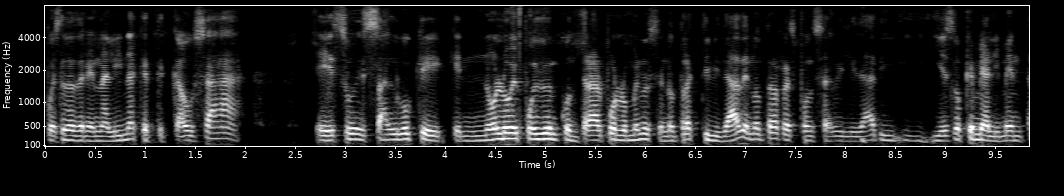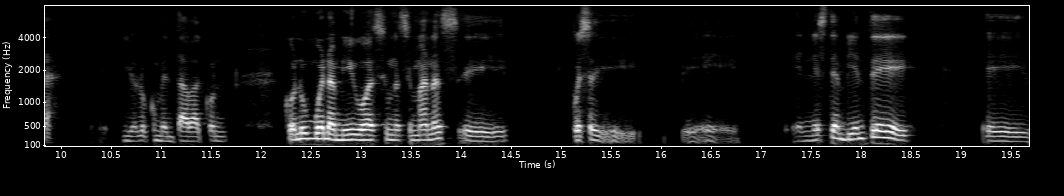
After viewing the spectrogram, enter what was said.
pues la adrenalina que te causa, eso es algo que, no lo he podido encontrar por lo menos en otra actividad, en otra responsabilidad y, es lo que me alimenta. Yo lo comentaba con, un buen amigo hace unas semanas, eh, pues eh, eh, en este ambiente eh,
